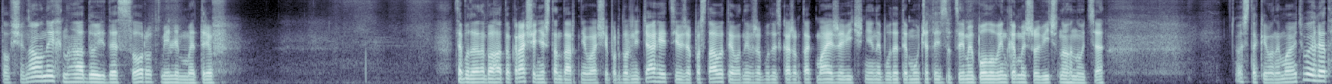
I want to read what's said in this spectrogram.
Товщина у них, нагадую, йде 40 мм. Це буде набагато краще, ніж стандартні ваші продольні тяги. Ці вже поставити, вони вже будуть, скажімо так, майже вічні. Не будете мучитись з цими половинками, що вічно гнуться. Ось такий вони мають вигляд.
